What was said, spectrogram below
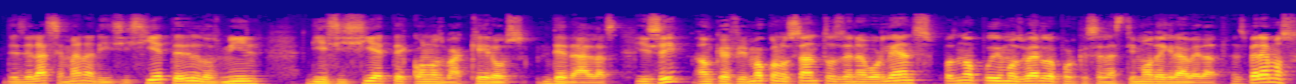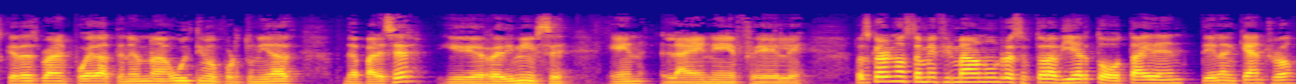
desde la semana 17 del 2017 con los Vaqueros de Dallas. Y sí, aunque firmó con los Santos de Nueva Orleans, pues no pudimos verlo porque se lastimó de gravedad. Esperemos que Des Bryant pueda tener una última oportunidad de aparecer y de redimirse en la NFL. Los Cardinals también firmaron un receptor abierto o tight end, Dylan Cantrell,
